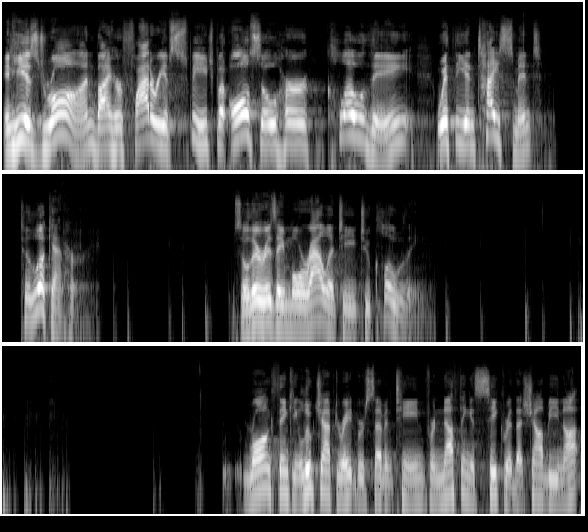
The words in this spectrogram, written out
And he is drawn by her flattery of speech, but also her clothing with the enticement to look at her. So there is a morality to clothing. Wrong thinking. Luke chapter 8, verse 17 For nothing is secret that shall, be not,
